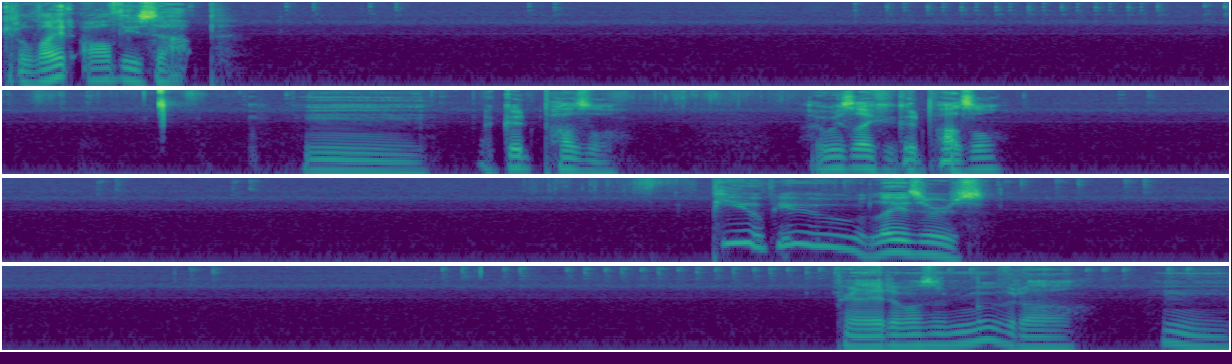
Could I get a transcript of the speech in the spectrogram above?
Can light all these up. Hmm. A good puzzle. I always like a good puzzle. Pew pew lasers. Apparently it doesn't move at all. Hmm.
